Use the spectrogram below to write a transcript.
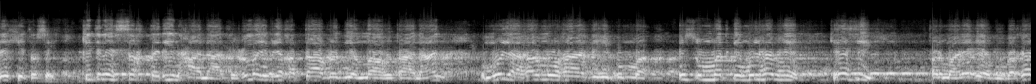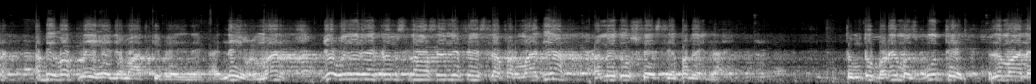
دیکھیے تو صحیح، کتنے سخت ترین حالات ہیں۔ عمر ابن خطاب رضی اللہ تعالیٰ عنہ ملہم هذه الامہ۔ اس امت کے ملہم ہے کیسی؟ فرمانے اے ابو بکر، ابھی وقت نہیں ہے جماعت کے بھیجنے کا۔ نہیں عمر، جو حضور اکرم صلی اللہ علیہ وسلم نے فیصلہ فرما دیا، ہمیں تو اس فیصلے پر رہنا ہے۔ تم تو بڑے مضبوط تھے زمانہ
